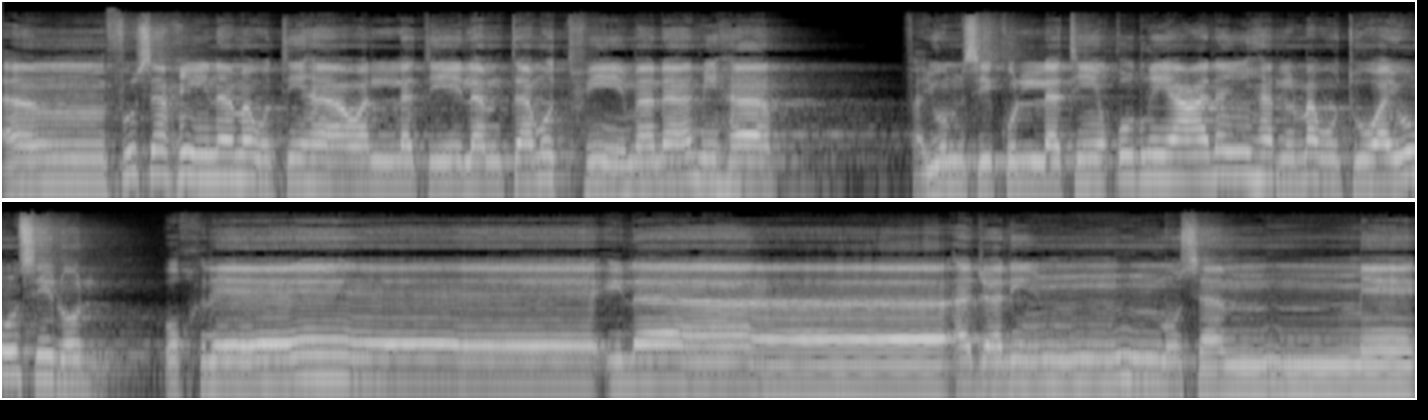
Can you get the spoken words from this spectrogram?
الأنفس حين موتها والتي لم تمت في منامها فيمسك التي قضي عليها الموت ويرسل الأخرى إلى أجل مسمى.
